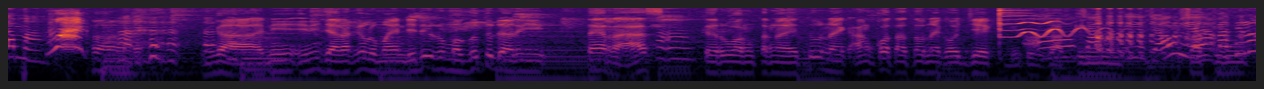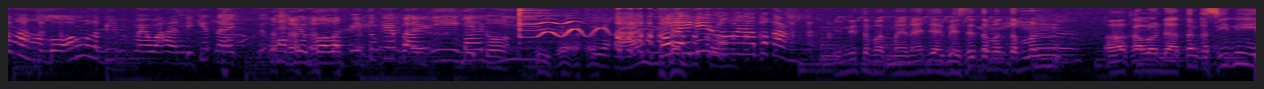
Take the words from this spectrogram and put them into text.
rumah utama. Enggak, ini ini jaraknya lumayan. Jadi rumah gue tuh dari teras ke ruang tengah itu naik angkot atau naik ojek gitu. Oh, Saking jauh, iya jauh ya. Kenapa sih lu nggak ngebohong lebih mewahan dikit naik mobil golf itu kayak bagi gitu? Bagi. Iya kan? Kalau ini ruangan apa Kang? ini tempat main aja. Biasanya teman-teman eh, kalau datang ke sini.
